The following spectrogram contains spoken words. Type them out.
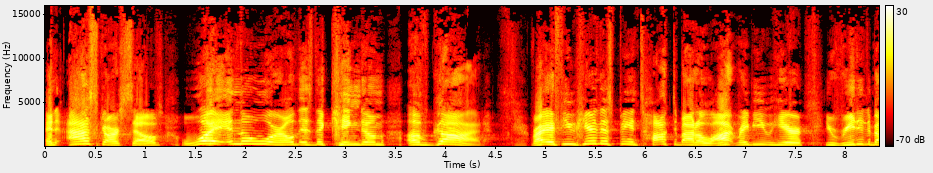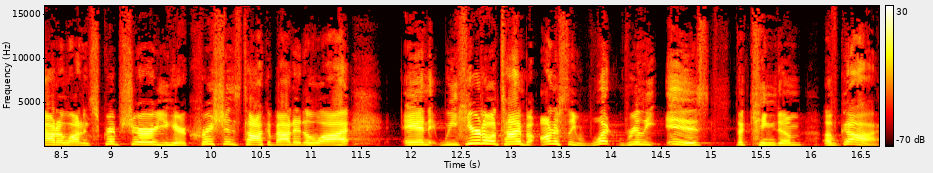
and ask ourselves what in the world is the kingdom of God? Right? If you hear this being talked about a lot, maybe you hear, you read it about a lot in scripture, you hear Christians talk about it a lot, and we hear it all the time, but honestly, what really is the kingdom of God?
